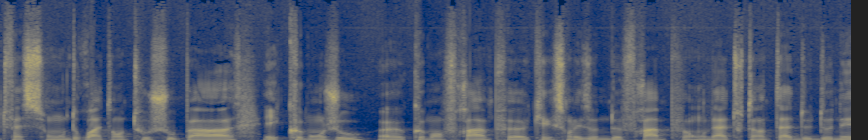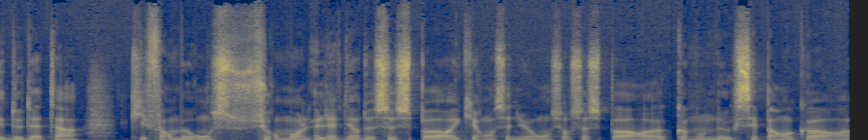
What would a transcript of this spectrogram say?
de façon droite en touche ou pas, et comment joue, comment frappe, quelles sont les zones de frappe. On a tout un tas de données, de data qui formeront sûrement l'avenir de ce sport et qui renseigneront sur ce sport comme on ne le sait pas encore.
